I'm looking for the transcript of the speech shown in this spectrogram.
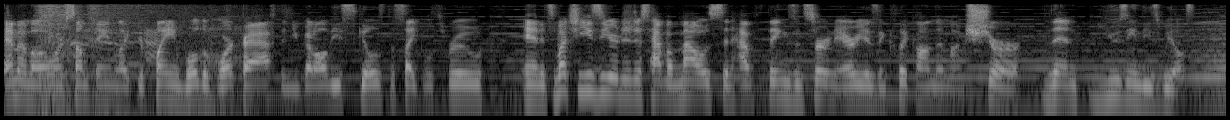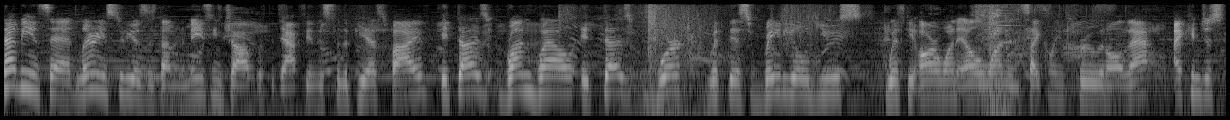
MMO or something, like you're playing World of Warcraft and you've got all these skills to cycle through. And it's much easier to just have a mouse and have things in certain areas and click on them, I'm sure, than using these wheels. That being said, Larian Studios has done an amazing job with adapting this to the PS5. It does run well, it does work with this radial use with the R1, L1 and cycling through and all that, I can just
